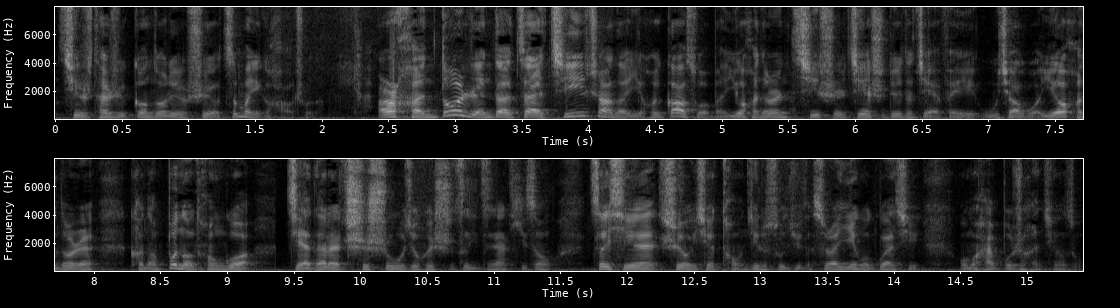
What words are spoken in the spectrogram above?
其实它是更多的是有这么一个好处的。而很多人的在基因上呢，也会告诉我们，有很多人其实节食对他减肥无效果，也有很多人可能不能通过简单的吃食物就会使自己增加体重。这些是有一些统计的数据的，虽然因果关系我们还不是很清楚，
